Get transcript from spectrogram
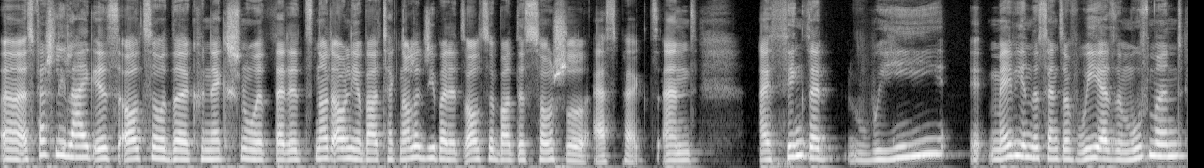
uh, especially like is also the connection with that it's not only about technology but it's also about the social aspects. And i think that we maybe in the sense of we as a movement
